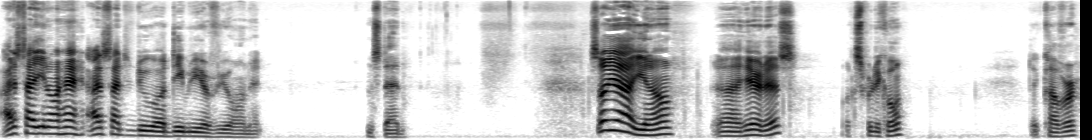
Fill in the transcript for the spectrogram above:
I decided, you know, hey, I decided to do a DVD review on it instead. So yeah, you know, uh, here it is. Looks pretty cool. The cover.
